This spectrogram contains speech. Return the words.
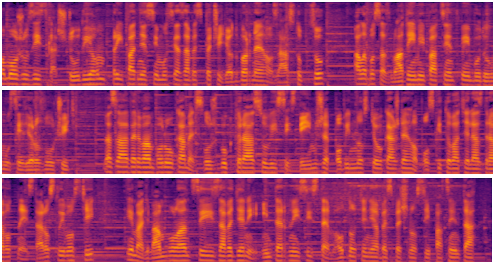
ho môžu získať štúdiom, prípadne si musia zabezpečiť odborného zástupcu, alebo sa s mladými pacientmi budú musieť rozlúčiť. Na záver vám ponúkame službu, ktorá súvisí s tým, že povinnosťou každého poskytovateľa zdravotnej starostlivosti je mať v ambulancii zavedený interný systém hodnotenia bezpečnosti pacienta –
